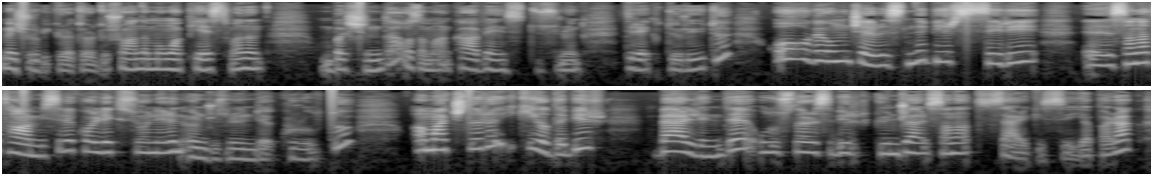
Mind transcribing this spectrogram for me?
meşhur bir küratördü. Şu anda Moma PSV'nin başında o zaman Kahve Enstitüsü'nün direktörüydü. O ve onun çevresinde bir seri e, sanat hamisi ve koleksiyonerin öncülüğünde kuruldu. Amaçları iki yılda bir Berlin'de uluslararası bir güncel sanat sergisi yaparak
